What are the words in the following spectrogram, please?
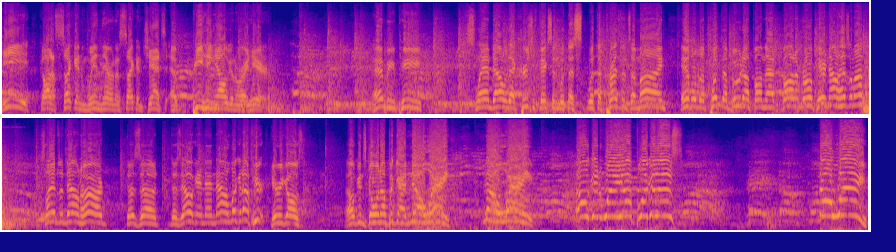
He got a second win there and a second chance at beating Elgin right here. MVP slammed down with that crucifix and with the with the presence of mind, able to put the boot up on that bottom rope here. Now has him up, slams him down hard. Does uh does Elgin and now look it up here. Here he goes. Elgin's going up again. No way! No way! Elgin way up. Look at this. No way!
